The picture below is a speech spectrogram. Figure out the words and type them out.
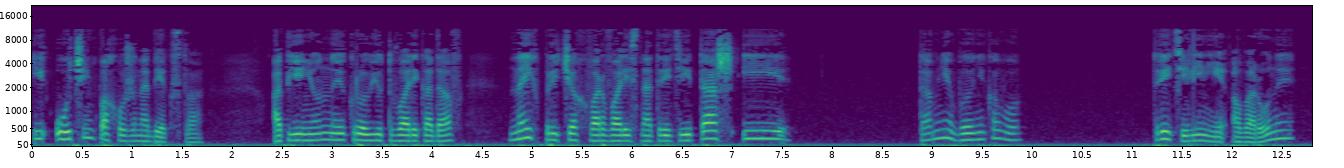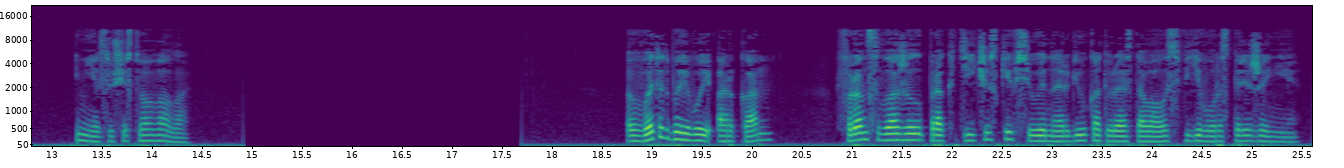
и очень похоже на бегство. Опьяненные кровью твари кадав на их плечах ворвались на третий этаж и... Там не было никого. Третьей линии обороны не существовало. В этот боевой аркан Франц вложил практически всю энергию, которая оставалась в его распоряжении —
